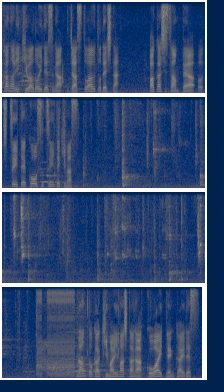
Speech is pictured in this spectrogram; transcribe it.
かなり際どいですがジャストアウトでした。明石さんペア落ち着いてコースついてきます。なんとか決まりましたが怖い展開です。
